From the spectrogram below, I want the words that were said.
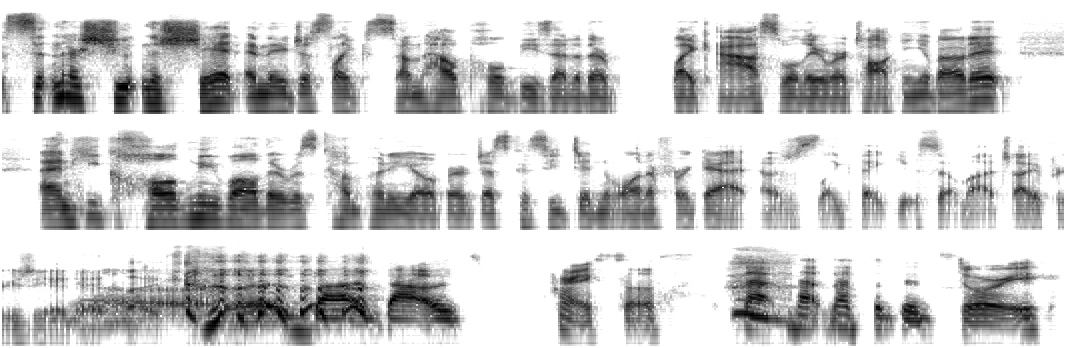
sitting there shooting the shit. And they just like somehow pulled these out of their like ass while they were talking about it. And he called me while there was company over just because he didn't want to forget. I was just like, thank you so much. I appreciate it. Like that that was priceless. That that that's a good story.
